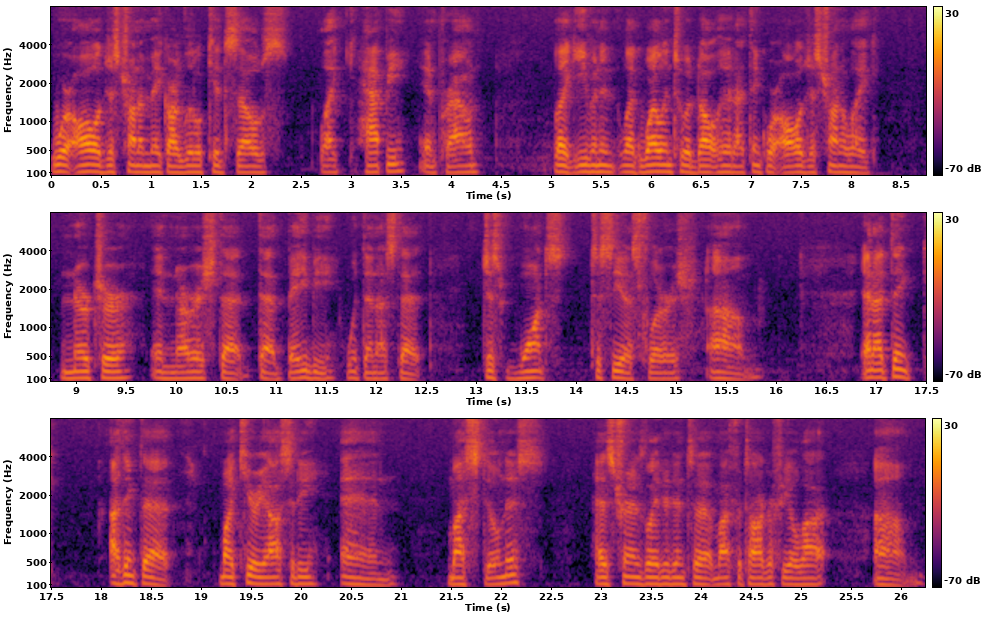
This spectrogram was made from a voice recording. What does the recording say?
we're all just trying to make our little kid selves like happy and proud like even in like well into adulthood i think we're all just trying to like nurture and nourish that that baby within us that just wants to see us flourish um and i think i think that my curiosity and my stillness has translated into my photography a lot um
